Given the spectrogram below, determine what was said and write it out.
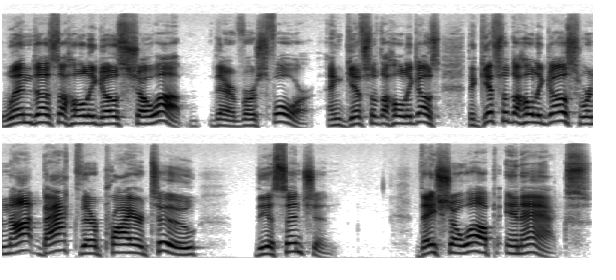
When does the Holy Ghost show up? There, verse 4. And gifts of the Holy Ghost. The gifts of the Holy Ghost were not back there prior to the ascension, they show up in Acts,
